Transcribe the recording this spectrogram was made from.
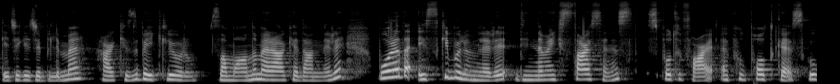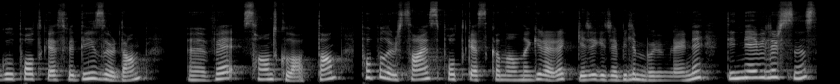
gece gece bilime herkesi bekliyorum. Zamanı merak edenleri. Bu arada eski bölümleri dinlemek isterseniz Spotify, Apple Podcast, Google Podcast ve Deezer'dan ve SoundCloud'dan Popular Science Podcast kanalına girerek gece gece bilim bölümlerini dinleyebilirsiniz.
